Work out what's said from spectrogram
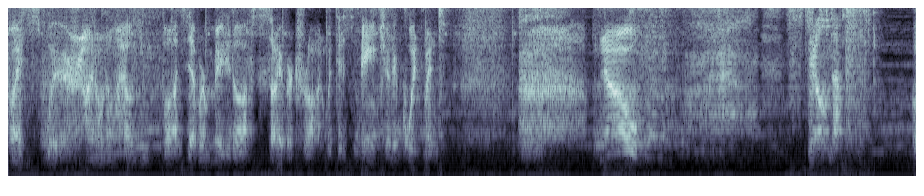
I swear, I don't know how you bots ever made it off Cybertron with this ancient equipment. now, Still nothing.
